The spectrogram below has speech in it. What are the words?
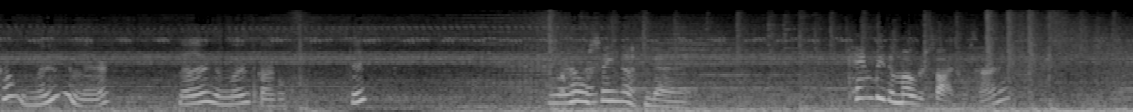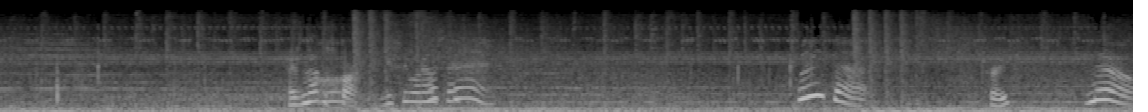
Don't move in there. No, there's a motorcycle. See? I don't see nothing down there. Can't be the motorcycles, honey. There's another oh. spark. You see what I'm What's saying? that? What is that? Tree. No.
